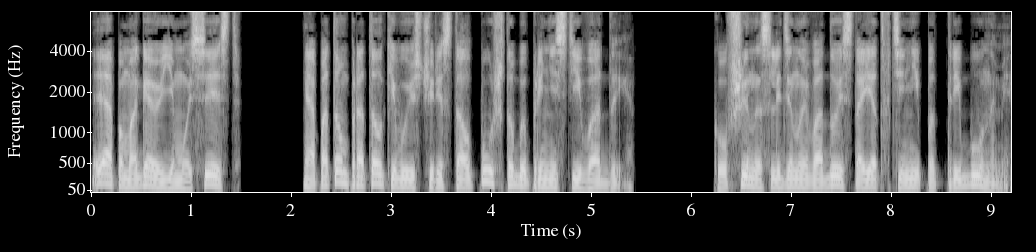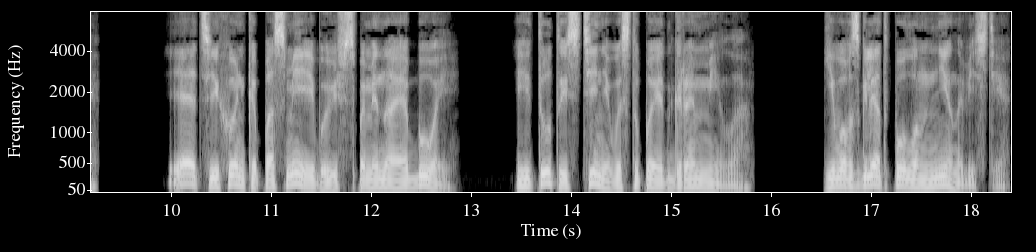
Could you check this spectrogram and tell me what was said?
Я помогаю ему сесть, а потом проталкиваюсь через толпу, чтобы принести воды. Кувшины с ледяной водой стоят в тени под трибунами. Я тихонько посмеиваюсь, вспоминая бой. И тут из тени выступает Громила. Его взгляд полон ненависти.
